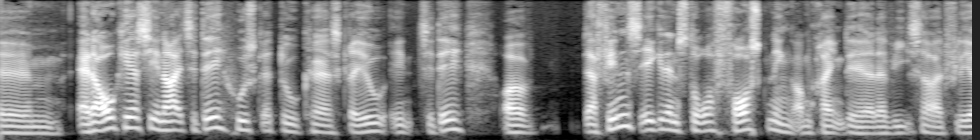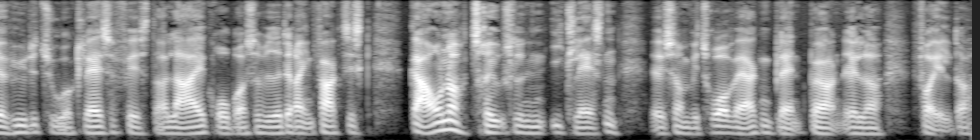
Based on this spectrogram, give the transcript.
Øh, er det okay at sige nej til det? Husk, at du kan skrive ind til det. Og der findes ikke den store forskning omkring det her, der viser, at flere hytteture, klassefester, legegrupper osv., det rent faktisk gavner trivselen i klassen, øh, som vi tror hverken blandt børn eller forældre.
